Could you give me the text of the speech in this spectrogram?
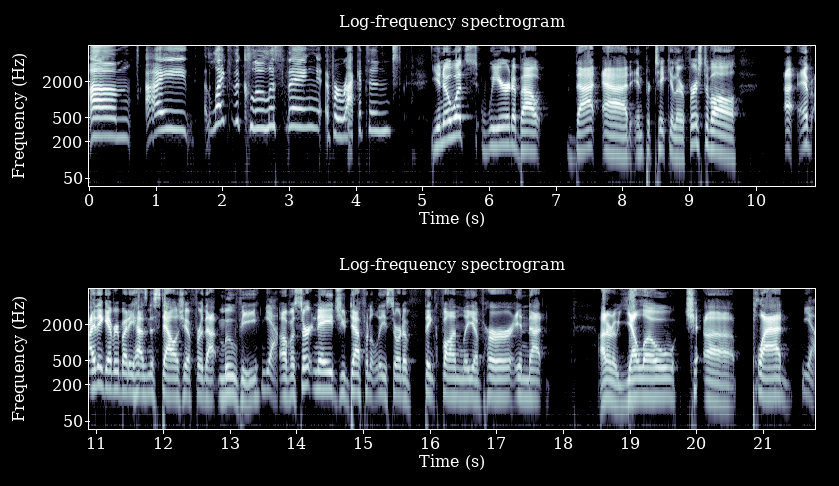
um, I liked the clueless thing for Rakuten. You know what's weird about that ad in particular? First of all, uh, ev- I think everybody has nostalgia for that movie. Yeah. Of a certain age, you definitely sort of think fondly of her in that, I don't know, yellow ch- uh, plaid Yeah,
